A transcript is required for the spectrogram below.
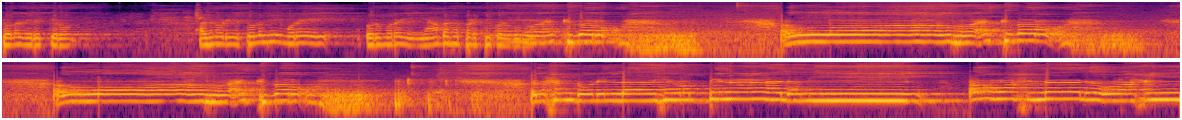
தொழவிருக்கிறோம். அதனுடைய தொழுகை முறையை ஒரு முறை ஞாபகப்படுத்திக் கொள்கிறேன் أكبر الله أكبر الله أكبر الحمد لله رب العالمين الرحمن الرحيم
